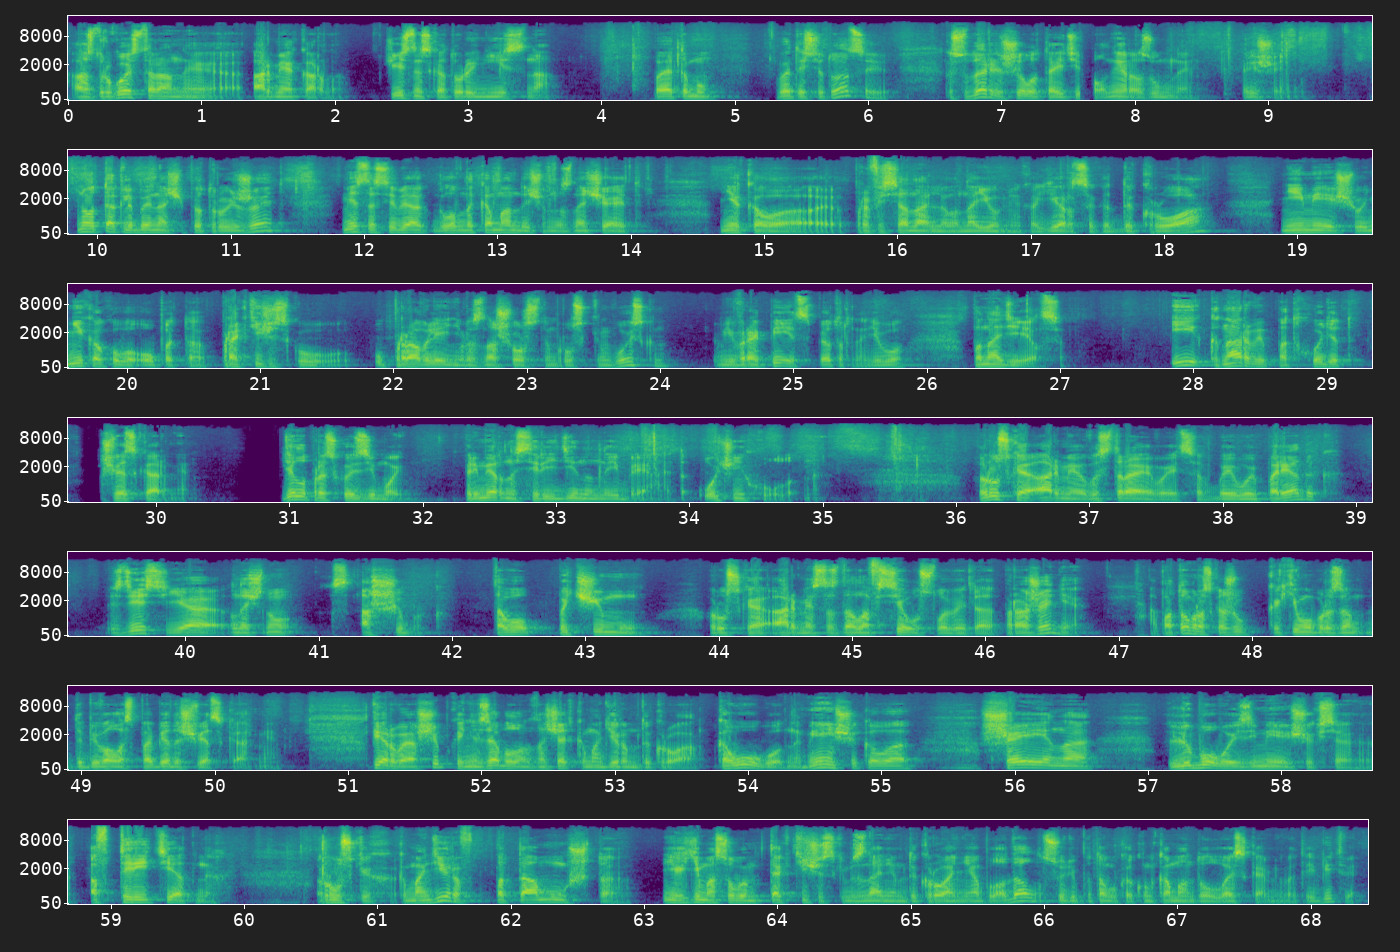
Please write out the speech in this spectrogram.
А с другой стороны, армия Карла, численность которой не ясна. Поэтому в этой ситуации государь решил отойти вполне разумное решение. Но вот так либо иначе Петр уезжает, вместо себя главнокомандующим назначает некого профессионального наемника, герцога де Круа, не имеющего никакого опыта практического управления разношерстным русским войском, европеец Петр на него понадеялся. И к Нарве подходит шведская армия. Дело происходит зимой, примерно середина ноября. Это очень холодно. Русская армия выстраивается в боевой порядок. Здесь я начну с ошибок. Того, почему русская армия создала все условия для поражения, а потом расскажу, каким образом добивалась победы шведская армия. Первая ошибка – нельзя было назначать командиром Декруа. Кого угодно. Меньшикова, Шейна, любого из имеющихся авторитетных русских командиров, потому что никаким особым тактическим знанием Декруа не обладал, судя по тому, как он командовал войсками в этой битве.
